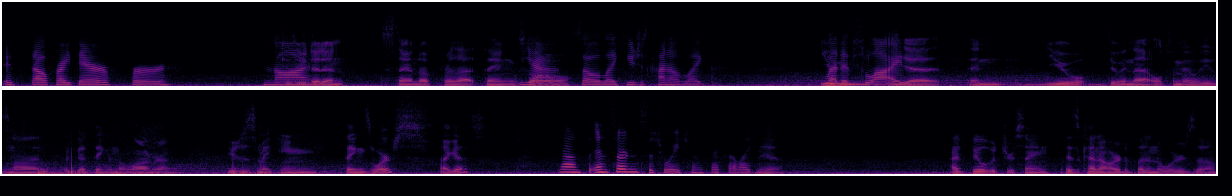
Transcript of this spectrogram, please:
itself right there for Because not? you didn't stand up for that thing. So Yeah. So like you just kind of like you let it slide. Yeah, and you doing that ultimately is not a good thing in the long run. You're just making things worse, I guess. Yeah, in certain situations, I feel like. Yeah. I feel what you're saying. It's kind of hard to put into words, though.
